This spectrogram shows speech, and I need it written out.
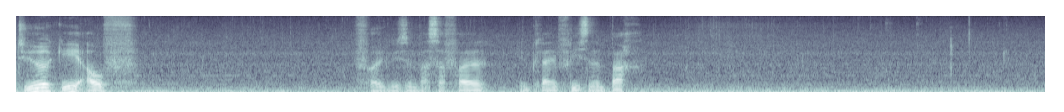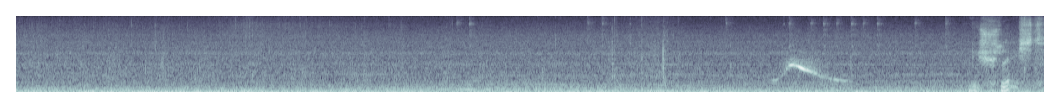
Tür, geh auf. Folgen diesem Wasserfall, dem kleinen fließenden Bach. Nicht schlecht.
